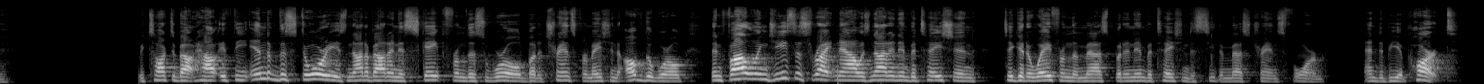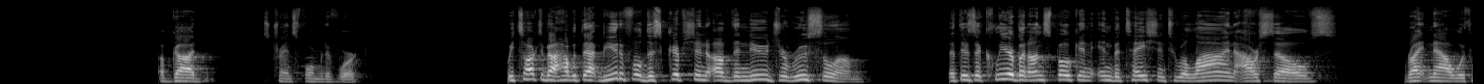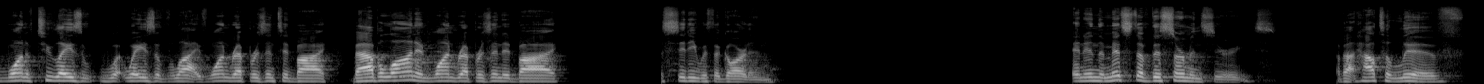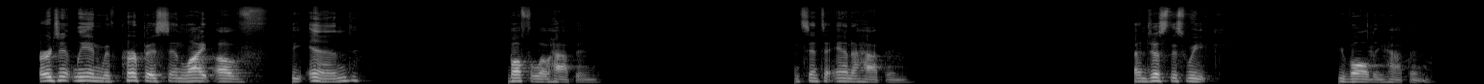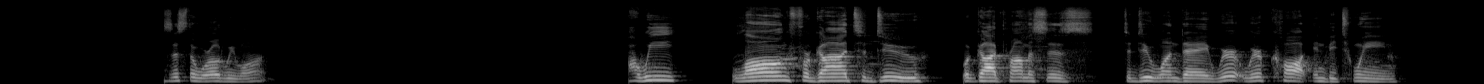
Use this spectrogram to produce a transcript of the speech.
We talked about how if the end of the story is not about an escape from this world, but a transformation of the world, then following Jesus right now is not an invitation to get away from the mess, but an invitation to see the mess transformed and to be a part of God's transformative work. We talked about how, with that beautiful description of the New Jerusalem, that there's a clear but unspoken invitation to align ourselves right now with one of two ways of life one represented by Babylon and one represented by a city with a garden. And in the midst of this sermon series about how to live urgently and with purpose in light of the end, Buffalo happened. And Santa Ana happened. And just this week, Uvalde happened. Is this the world we want? We long for God to do what God promises to do one day, we're, we're caught in between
